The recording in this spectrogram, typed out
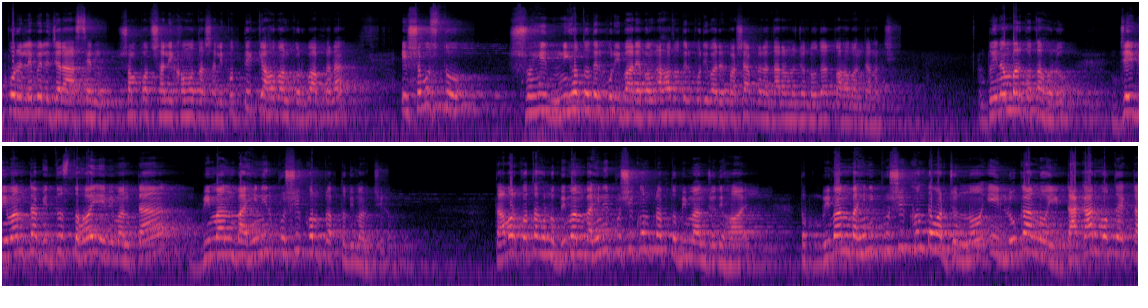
উপরে লেভেলে যারা আছেন, সম্পদশালী, ক্ষমতাশালী, প্রত্যেককে আহ্বান করব আপনারা, এই সমস্ত শহীদ নিহতদের পরিবার এবং আহতদের পরিবারের পাশে আপনারা দাঁড়ানোর জন্য উদারত আহ্বান জানাচ্ছি। দুই নম্বর কথা হলো যে বিমানটা বিধ্বস্ত হয়, এই বিমানটা বিমান বাহিনীর প্রশিক্ষণপ্রাপ্ত বিমান ছিল। তা আমার কথা হলো, বিমান বাহিনীর প্রশিক্ষণপ্রাপ্ত বিমান যদি হয় তো বিমান বাহিনী প্রশিক্ষণ দেওয়ার জন্য এই লোকালয় ডাকার মতো একটা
